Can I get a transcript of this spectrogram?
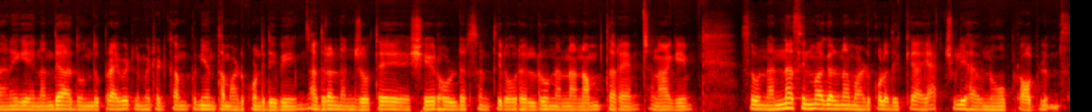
ನನಗೆ ನನ್ನದೇ ಅದೊಂದು ಪ್ರೈವೇಟ್ ಲಿಮಿಟೆಡ್ ಕಂಪ್ನಿ ಅಂತ ಮಾಡ್ಕೊಂಡಿದ್ದೀವಿ ಅದರಲ್ಲಿ ನನ್ನ ಜೊತೆ ಶೇರ್ ಹೋಲ್ಡರ್ಸ್ ಅಂತಿರೋರೆಲ್ಲರೂ ನನ್ನ ನಂಬ್ತಾರೆ ಚೆನ್ನಾಗಿ. ಸೊ ನನ್ನ ಸಿನಿಮಾಗಳನ್ನ ಮಾಡ್ಕೊಳ್ಳೋದಕ್ಕೆ I actually have no problems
